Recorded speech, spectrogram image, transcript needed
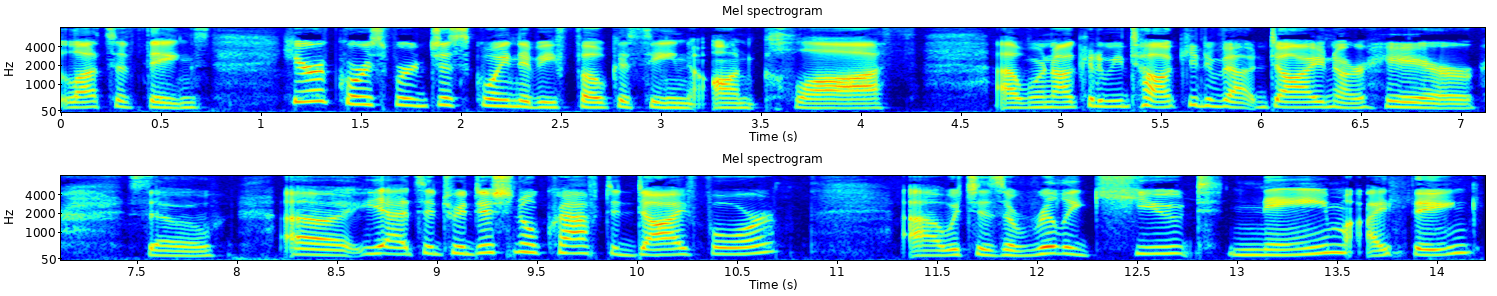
lots of things. Here, of course, we're just going to be focusing on cloth. Uh, we're not going to be talking about dyeing our hair. So, uh, yeah, it's a traditional craft to dye for uh, which is a really cute name, I think.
